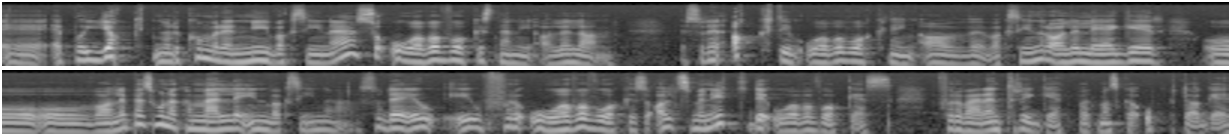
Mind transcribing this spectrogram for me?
eh, er på jakt når det kommer en ny vaksine, så overvåkes den i alle land. Så det er en aktiv overvåkning av vaksiner, og alle leger og, og vanlige personer kan melde inn vaksiner. Så det er jo, er jo, for å overvåkes. Og alt som er nytt, det overvåkes for å være en trygghet på at man skal oppdage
